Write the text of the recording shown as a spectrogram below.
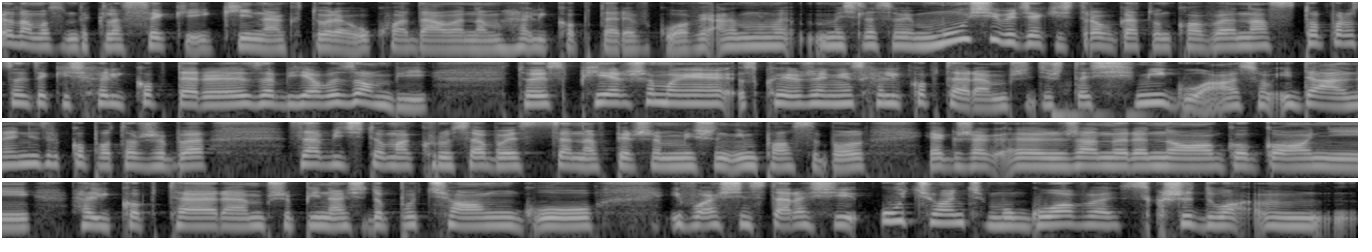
wiadomo, są te klasyki i kina, które układały nam helikoptery w głowie, ale my- myślę sobie, musi być jakiś trop gatunkowy. Na 100% jakieś helikoptery zabijały zombie. To jest pierwsze moje skojarzenie z helikopterem. Przecież te śmigła są idealne nie tylko po to, żeby zabić Toma Cruza, bo jest scena w pierwszym Mission Impossible, jak Jean- e, Jean Reno go goni helikopterem, przypina się do pociągu i właśnie stara się uciąć mu głowę skrzydła, ym,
